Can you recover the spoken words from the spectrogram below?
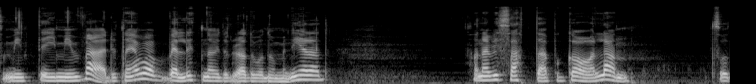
som inte i min värld utan jag var väldigt nöjd och glad att vara nominerad. Så när vi satt där på galan så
